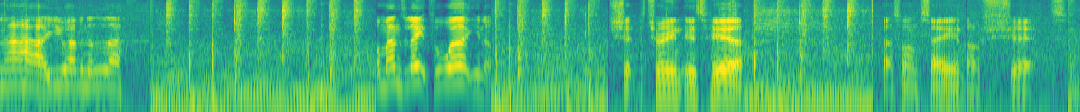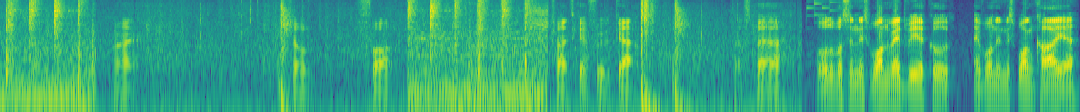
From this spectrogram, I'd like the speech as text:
Nah, you having a laugh. Oh, man's late for work, you know. Shit, the train is here. That's what I'm saying. Oh, shit. Right. Don't. Fuck. Try to get through the gap. That's better. All of us in this one red vehicle. Everyone in this one car, yeah?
